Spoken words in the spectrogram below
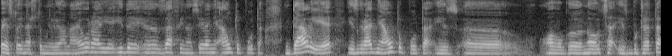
500 i nešto miliona eura, je, ide e, za finansiranje autoputa. Da li je izgradnja autoputa iz e, ovog novca iz budžeta,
